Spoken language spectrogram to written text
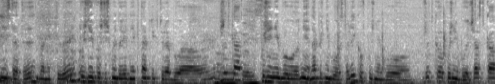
Niestety, dla niektórych. Później poszliśmy do jednej knajpki, która była brzydka. to jest- Później nie było, nie, najpierw nie było stolików, później było brzydko, później były ciastka.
